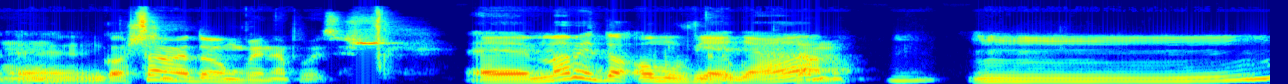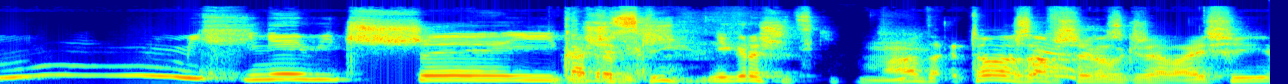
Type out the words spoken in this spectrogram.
e, Mhm. gości. Całe do omówienia powiesz. E, Mamy do omówienia Planu. mm, Michniewicz e, i Grosicki? I Grosicki. No, to- to zawsze rozgrzewa. Jeśli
